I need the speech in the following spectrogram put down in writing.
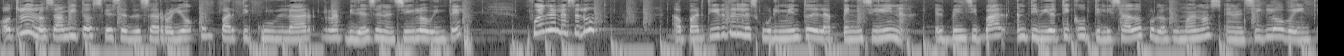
Otro de los ámbitos que se desarrolló con particular rapidez en el siglo XX fue el de la salud. A partir del descubrimiento de la penicilina, el principal antibiótico utilizado por los humanos en el siglo XX,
